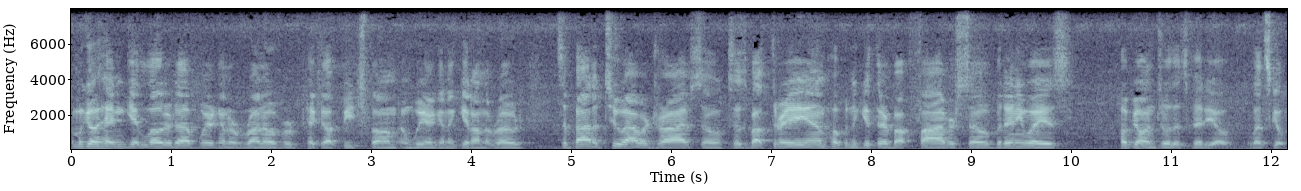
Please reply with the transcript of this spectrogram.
I'm gonna go ahead and get loaded up. We're gonna run over, pick up Beach Bum, and we are gonna get on the road. It's about a two hour drive, so, so it's about 3 a.m. Hoping to get there about 5 or so. But anyways, hope y'all enjoy this video. Let's go.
